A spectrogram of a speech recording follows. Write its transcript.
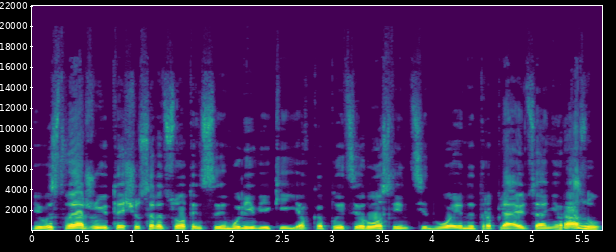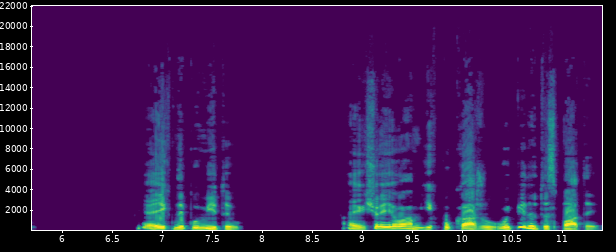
І ви стверджуєте, що серед сотень символів, які є в каплиці рослін, ці двоє не трапляються ані разу? Я їх не помітив. А якщо я вам їх покажу, ви підете спати?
